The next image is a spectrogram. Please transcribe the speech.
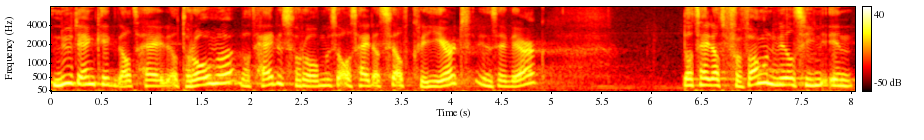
nu denk ik dat hij dat Rome, dat heidense Rome, zoals hij dat zelf creëert in zijn werk, dat hij dat vervangen wil zien in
